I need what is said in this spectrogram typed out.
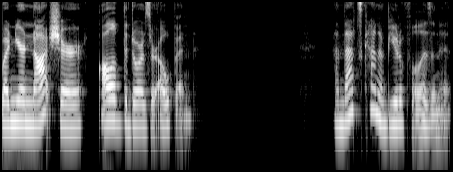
when you're not sure, all of the doors are open. And that's kind of beautiful, isn't it?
